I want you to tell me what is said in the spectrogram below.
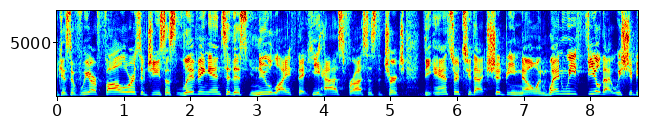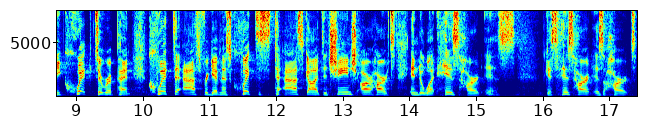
Because if we are followers of Jesus living into this new life that he has for us as the church, the answer to that should be no. And when we feel that, we should be quick to repent, quick to ask forgiveness, quick to, to ask God to change our hearts into what his heart is. Because his heart is a heart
